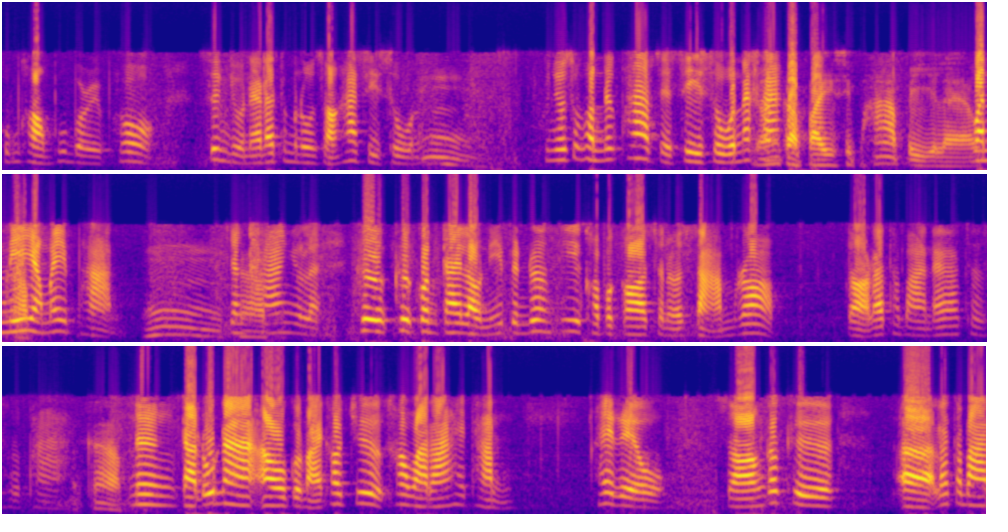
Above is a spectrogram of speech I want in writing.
คุ้มครองผู้บริโภค ซึ่งอยู่ในรัฐธรรมนูญ 2540อืมคุณยศพลนึกภาพเสร็จ 40 นะย้อคะนกลับไปสิบห้าปีแล้ว วันนี้ครับยังไม่ผ่านอืมยังครับค้างอยู่เลย คือคือกลไกเหล่านี้เป็นเรื่องที่คอปกรเสนอสามรอบต่อรัฐบาลและรัฐสภาครับหนึ่งการุณาเอากฎหมายเข้าชื่อเข้าวาระให้ทัน ให้เร็วสองก็คือเออรัฐบาล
